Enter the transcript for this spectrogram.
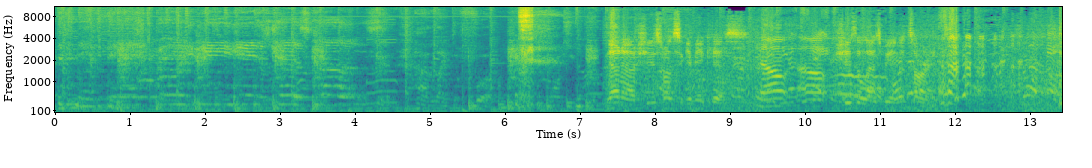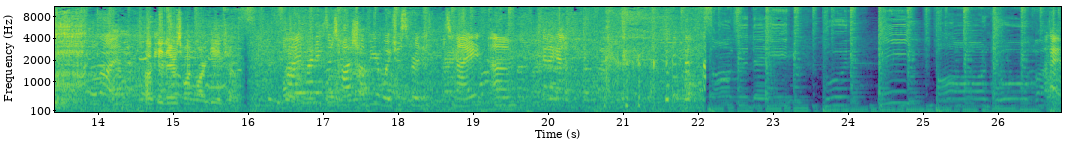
Like to fuck. No, no, she just wants to give you a kiss. No. Oh. She's a lesbian, it's alright. Hold on. Okay, there's one more gay joke. Hi, my name's Natasha. I'll be your waitress for this tonight. Um, can I get? okay,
